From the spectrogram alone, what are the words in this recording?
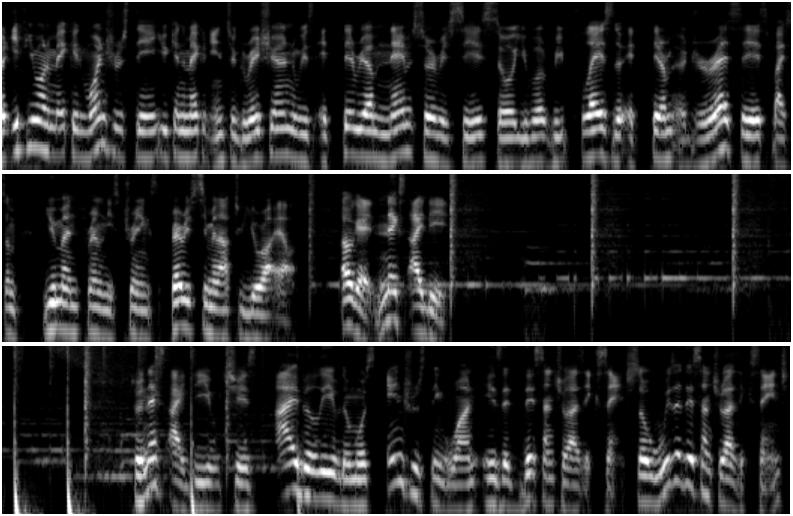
but if you want to make it more interesting, you can make an integration with Ethereum name services. So you will replace the Ethereum addresses by some human-friendly strings, very similar to URL. Okay, next idea. So the next idea, which is, I believe, the most interesting one, is a decentralized exchange. So with a decentralized exchange,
